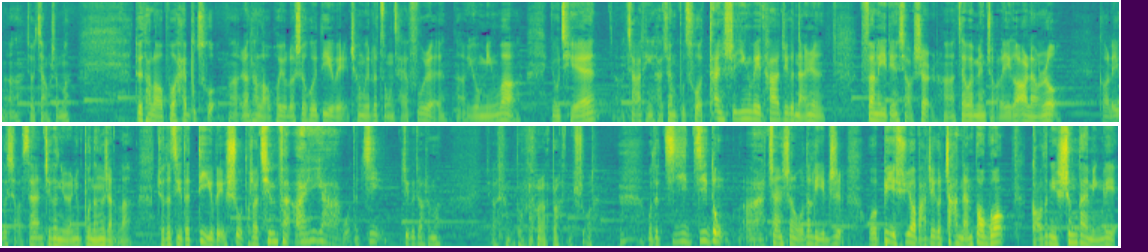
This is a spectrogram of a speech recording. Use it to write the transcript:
啊，叫蒋什么，对他老婆还不错啊，让他老婆有了社会地位，成为了总裁夫人啊，有名望，有钱啊，家庭还算不错。但是因为他这个男人犯了一点小事儿啊，在外面找了一个二两肉，搞了一个小三，这个女人就不能忍了，觉得自己的地位受到了侵犯。哎呀，我的鸡，这个叫什么？叫什么？我突然不知道怎么说了。我的激激动啊，战胜了我的理智，我必须要把这个渣男曝光，搞得你身败名裂。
